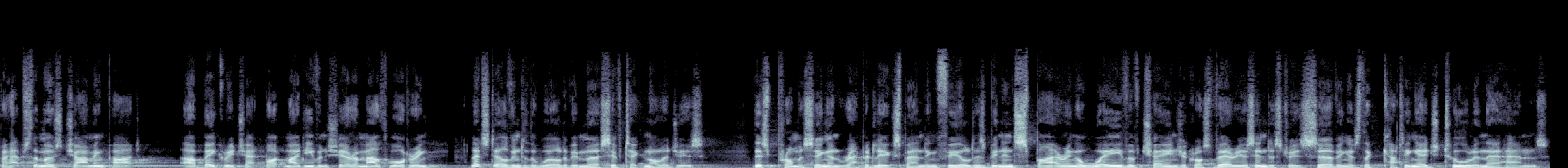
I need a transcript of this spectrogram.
Perhaps the most charming part? Our bakery chatbot might even share a mouth-watering... Let's delve into the world of immersive technologies. This promising and rapidly expanding field has been inspiring a wave of change across various industries, serving as the cutting-edge tool in their hands.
